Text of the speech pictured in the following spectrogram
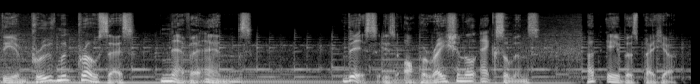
The improvement process never ends. This is operational excellence at Eberspächer.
